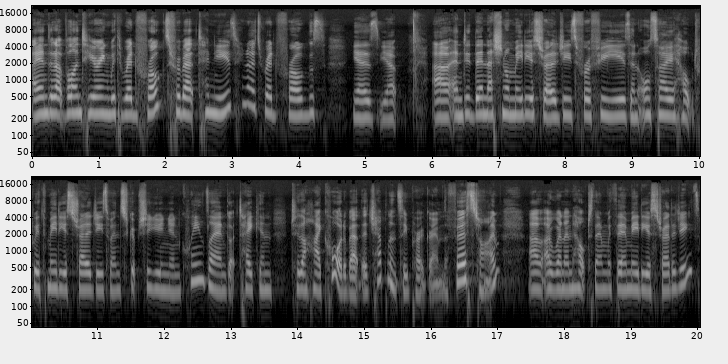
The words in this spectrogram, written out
I ended up volunteering with Red Frogs for about 10 years. Who knows Red Frogs? Yes, yep uh, and did their national media strategies for a few years and also helped with media strategies when Scripture Union Queensland got taken to the High Court about their chaplaincy program. The first time um, I went and helped them with their media strategies.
